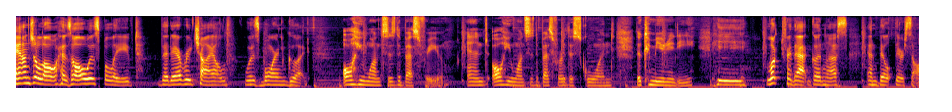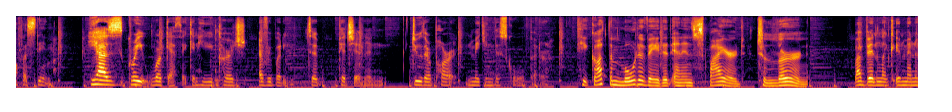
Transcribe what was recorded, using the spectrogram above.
Angelo has always believed that every child was born good. All he wants is the best for you, and all he wants is the best for the school and the community. He looked for that goodness and built their self-esteem. He has great work ethic, and he encouraged everybody to pitch in and do their part in making this school better. He got them motivated and inspired to learn. I've been like in many,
